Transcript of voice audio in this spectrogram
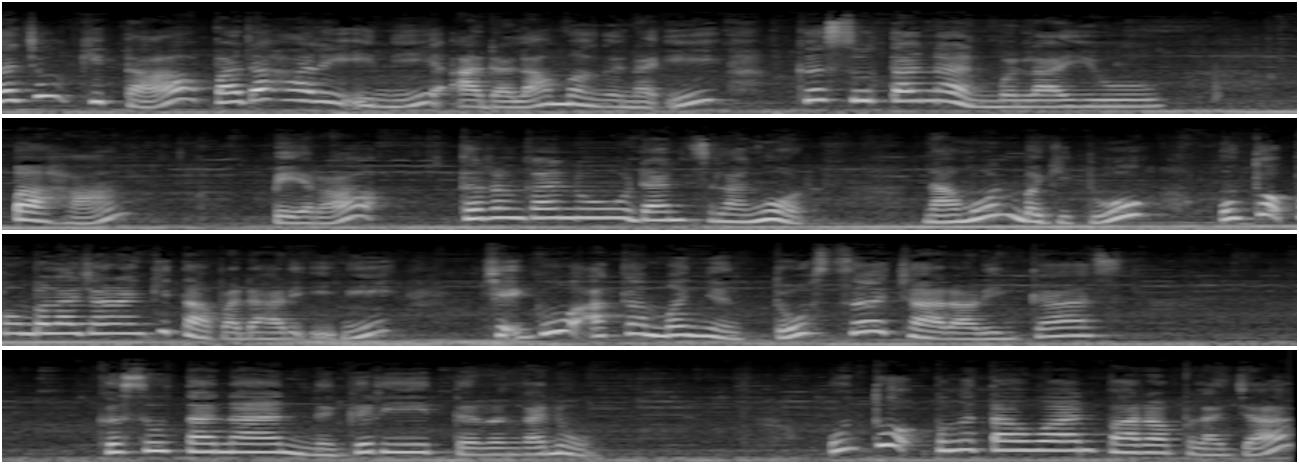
Tajuk kita pada hari ini adalah mengenai Kesultanan Melayu Pahang, Perak, Terengganu dan Selangor. Namun begitu, untuk pembelajaran kita pada hari ini, cikgu akan menyentuh secara ringkas Kesultanan Negeri Terengganu. Untuk pengetahuan para pelajar,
